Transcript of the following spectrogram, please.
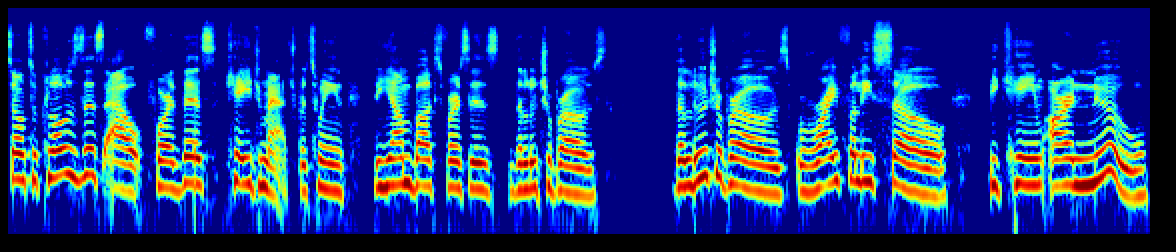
So to close this out for this cage match between the Young Bucks versus the Lucha Bros, the Lucha Bros, rightfully so, became our new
